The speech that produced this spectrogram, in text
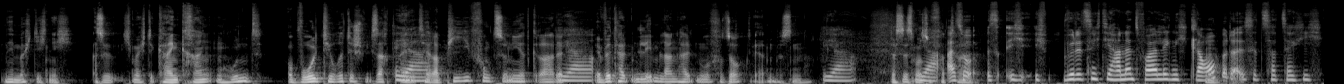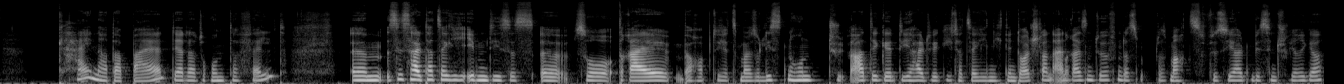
nee, möchte ich nicht. Also ich möchte keinen kranken Hund, obwohl theoretisch, wie gesagt, eine Ja. Therapie funktioniert gerade. Ja. Er wird halt ein Leben lang halt nur versorgt werden müssen. Ja. Das ist mal so ja, fatal. also es, ich, ich würde jetzt nicht die Hand ins Feuer legen. Ich glaube, da ist jetzt tatsächlich keiner dabei, der da drunter fällt. Ähm, es ist halt tatsächlich eben dieses äh, so drei, behaupte ich jetzt mal, so Listenhundartige, die halt wirklich tatsächlich nicht in Deutschland einreisen dürfen. Das, das macht es für sie halt ein bisschen schwieriger.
